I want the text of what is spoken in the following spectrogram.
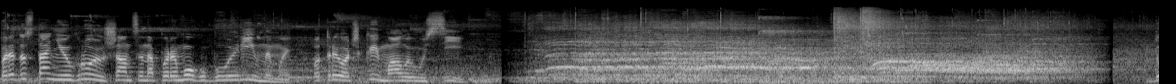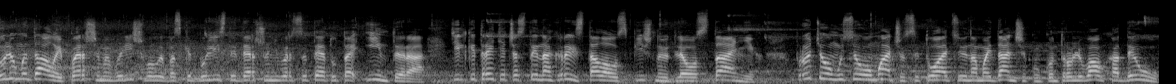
Перед останньою грою шанси на перемогу були рівними. По три очки мали усі. Долю медалей першими вирішували баскетболісти Держуніверситету та Інтера. Тільки третя частина гри стала успішною для останніх. Протягом усього матчу ситуацію на майданчику контролював ХДУ,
